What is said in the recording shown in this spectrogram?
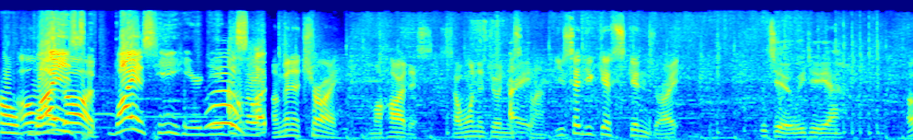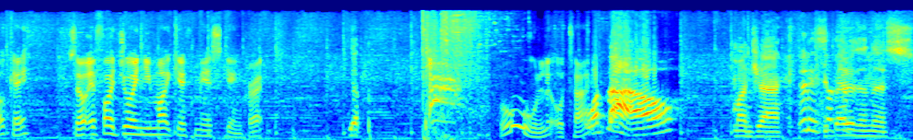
oh, oh why my is God. He, why is he here, dude? I This, don't know. I'm gonna try my hardest. So I want to join this Alright. clan. You said you give skins, right? We do, we do, yeah. Okay. So if I join, you might give me a skin, correct? Yep. Ooh, little tag. What the hell? Come on, Jack. Dude, You're better a- than this.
